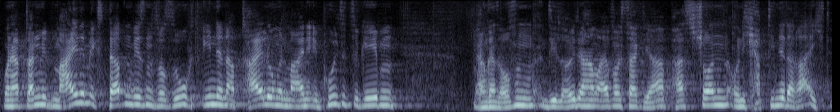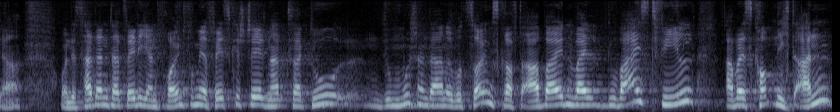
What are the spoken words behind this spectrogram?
und habe dann mit meinem Expertenwissen versucht, in den Abteilungen meine Impulse zu geben. Wir haben ganz offen, die Leute haben einfach gesagt, ja, passt schon und ich habe die nicht erreicht. Ja. Und das hat dann tatsächlich ein Freund von mir festgestellt und hat gesagt, du, du musst an deiner Überzeugungskraft arbeiten, weil du weißt viel, aber es kommt nicht an.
